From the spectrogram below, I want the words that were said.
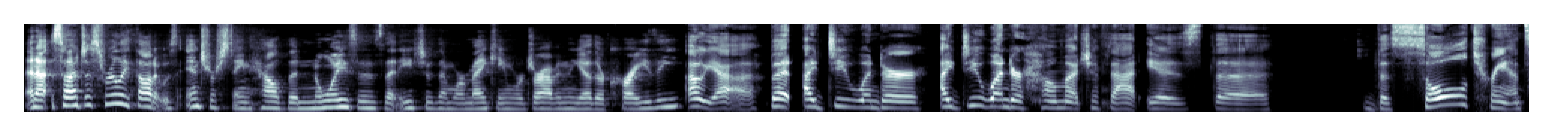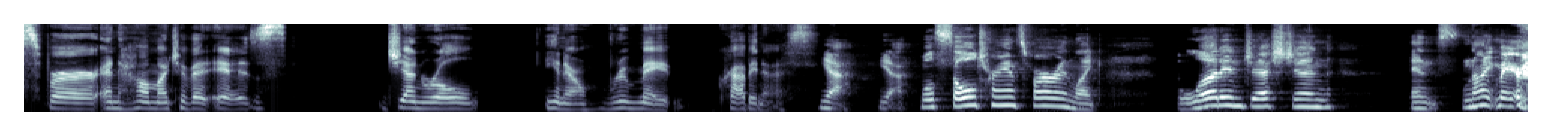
And I, so I just really thought it was interesting how the noises that each of them were making were driving the other crazy. Oh yeah. But I do wonder I do wonder how much of that is the the soul transfer and how much of it is general, you know, roommate crabbiness. Yeah, yeah. Well, soul transfer and like blood ingestion and nightmare.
